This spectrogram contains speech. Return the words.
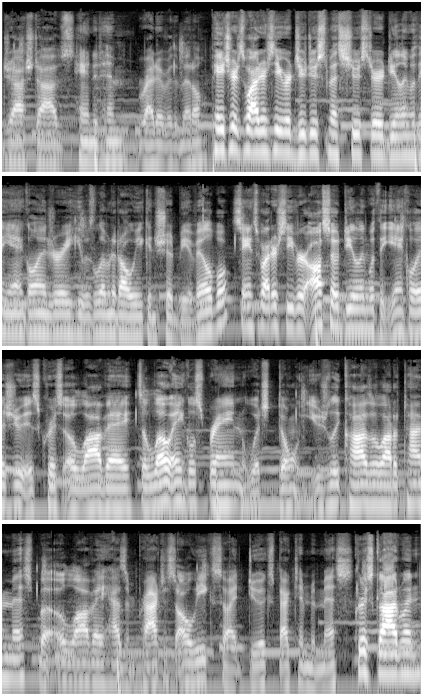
Josh Dobbs handed him right over the middle. Patriots wide receiver Juju Smith Schuster dealing with the ankle injury. He was limited all week and should be available. Saints wide receiver also dealing with the ankle issue is Chris Olave. It's a low ankle sprain, which don't usually cause a lot of time missed, but Olave hasn't practiced all week, so I do expect him to miss. Chris Godwin,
